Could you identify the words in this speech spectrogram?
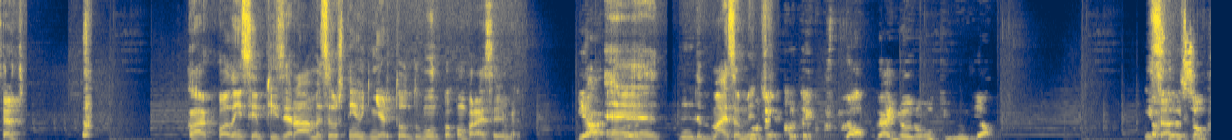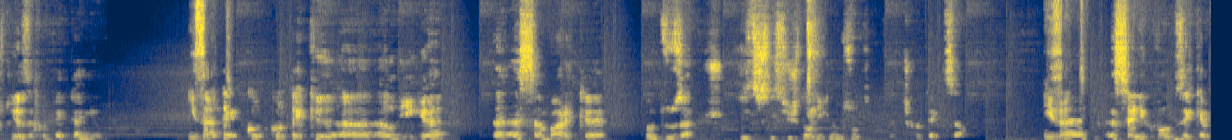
Certo? Claro que podem sempre dizer, ah, mas eles têm o dinheiro todo do mundo para comprar essas merdas. Yeah, é, mais ou menos. Quanto é, quanto é que Portugal ganhou no último Mundial? Exato. A Federação Portuguesa, quanto é que ganhou? Exato. Quanto é, quanto é que a, a Liga assambarca todos os anos? Os exercícios da Liga nos últimos anos, quanto é que são? Exato. A, a sério que vão dizer que é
